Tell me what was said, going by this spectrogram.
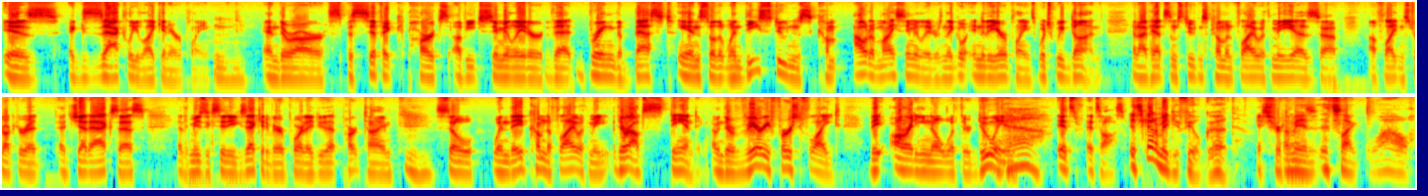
is exactly like an airplane. And there are specific parts of each simulator that bring the best in so that when these students come out of my simulators and they go into the airplanes, which we've done, and I've had some students come and fly with me as uh, a flight instructor at, at Jet Access at the Music City Executive Airport. I do that part time. So when they've come to fly with me, they're outstanding. I mean, their very first flight, they already know what they're doing. Yeah. It's it's awesome. It's got to make you feel good. It sure I mean, it's like wow,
